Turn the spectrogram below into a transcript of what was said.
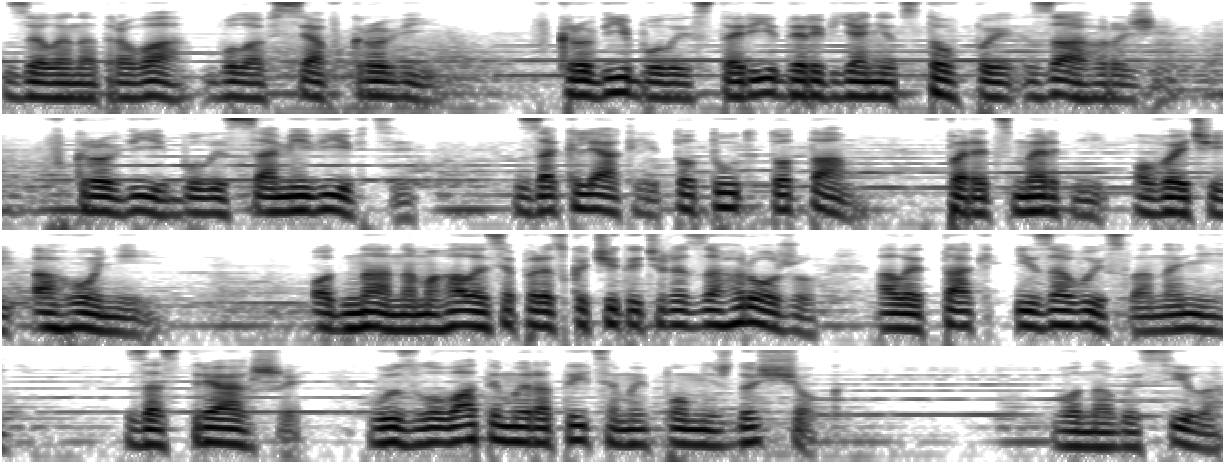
Зелена трава була вся в крові. В крові були старі дерев'яні стовпи загорожі. В крові були самі вівці, закляклі то тут, то там, в передсмертній овечій агонії. Одна намагалася перескочити через загорожу, але так і зависла на ній, застрягши вузлуватими ратицями поміж дощок. Вона висіла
